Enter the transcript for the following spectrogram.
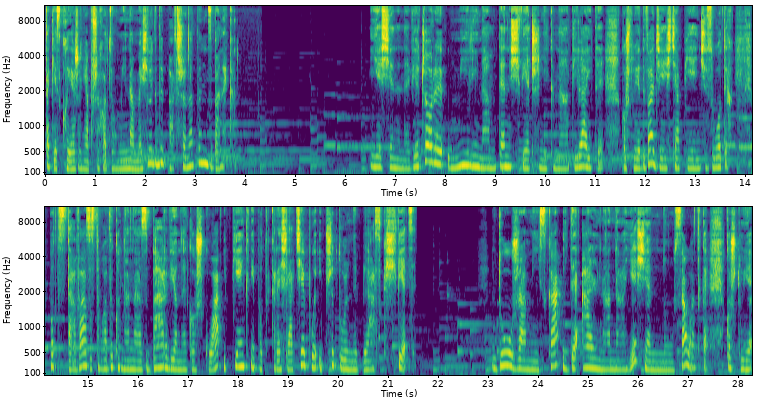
Takie skojarzenia przychodzą mi na myśl, gdy patrzę na ten dzbanek. Jesienne wieczory umili nam ten świecznik na Delighty. Kosztuje 25 zł. Podstawa została wykonana z barwionego szkła i pięknie podkreśla ciepły i przytulny blask świecy. Duża miska, idealna na jesienną sałatkę, kosztuje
